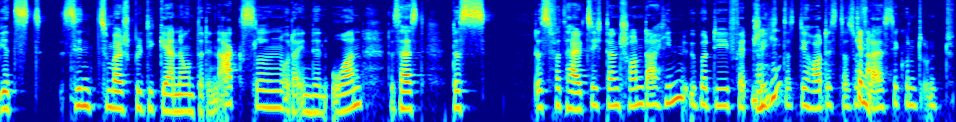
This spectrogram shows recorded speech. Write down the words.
Jetzt sind zum Beispiel die gerne unter den Achseln oder in den Ohren. Das heißt, das das verteilt sich dann schon dahin über die Fettschicht, mhm. dass die Haut ist da so genau. fleißig und, und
